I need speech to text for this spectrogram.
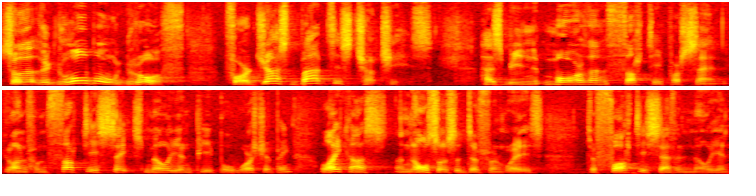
So that the global growth for just Baptist churches has been more than 30%, gone from 36 million people worshiping like us in all sorts of different ways to 47 million.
